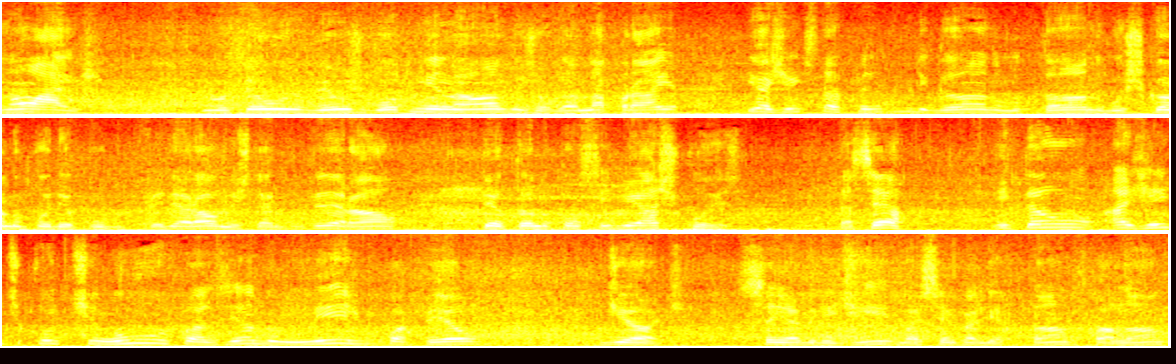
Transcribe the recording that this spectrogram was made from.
não age. E você vê o esgoto minando, jogando na praia. E a gente está sempre brigando, lutando, buscando o Poder Público Federal, o Ministério Público Federal, tentando conciliar as coisas. Tá certo? Então a gente continua fazendo o mesmo papel diante, sem agredir, mas sempre alertando, falando.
